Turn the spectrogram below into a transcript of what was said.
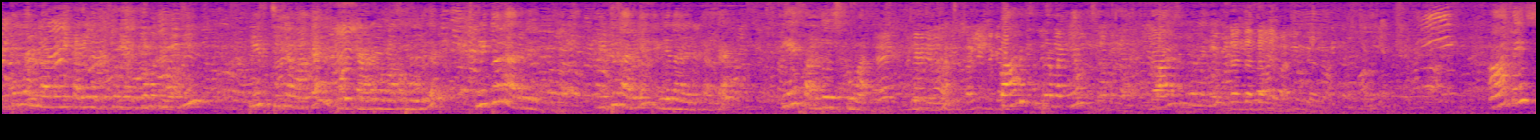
விஜயன் கடையில் இருக்கக்கூடிய முகமது மொய்தீன் ப்ளீஸ் சீக்கிரம் வாங்க. போட்டி ஆரம்பமாக போகுது. மிதுன் அரவிந்த். மிதுன் அரவிந்த் இங்கே தான் இருக்காங்க. ஏ சந்தோஷ்குமார். பாலசுப்ரமணியம் பாலசுப்ரமணியம். ஆதேஷ்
